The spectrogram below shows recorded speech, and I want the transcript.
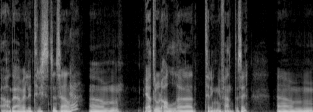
Ja, det er veldig trist, syns jeg. Ja. Um, jeg tror alle trenger fantasy. Um,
